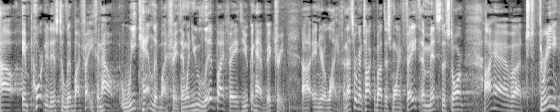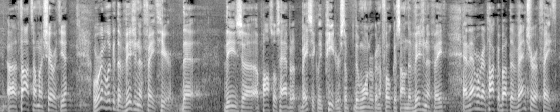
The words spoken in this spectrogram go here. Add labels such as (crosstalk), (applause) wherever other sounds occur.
how important it is to live by faith and how we can live by faith. And when you live by faith, you can have victory uh, in your life. And that's what we're going to talk about this morning faith amidst the storm. I have uh, t- three uh, thoughts I'm going to share with you. We're going to look at the vision of faith here that these uh, apostles had, but basically Peter's the, the one we're going to focus on the vision of faith. And then we're going to talk about the venture of faith.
